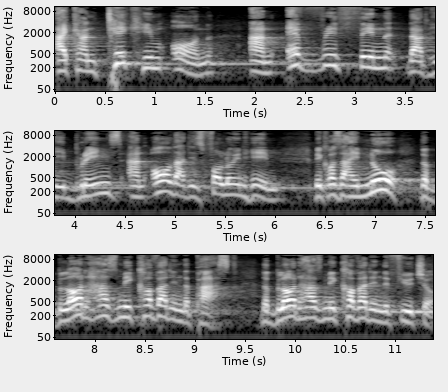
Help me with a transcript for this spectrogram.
I can take him on and everything that he brings and all that is following him because I know the blood has me covered in the past. The blood has me covered in the future,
